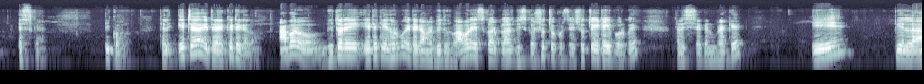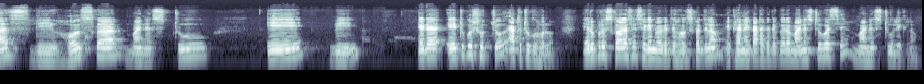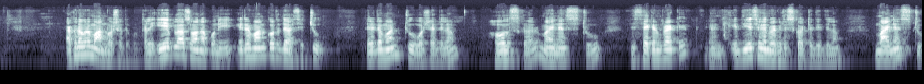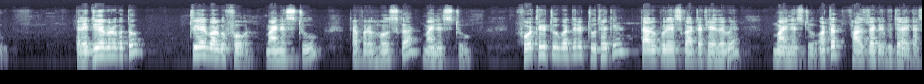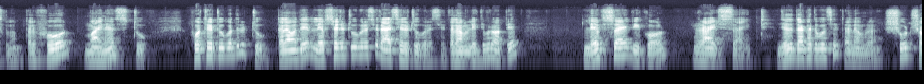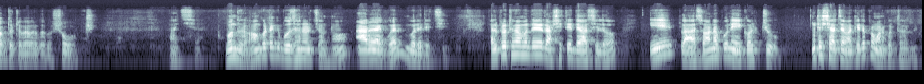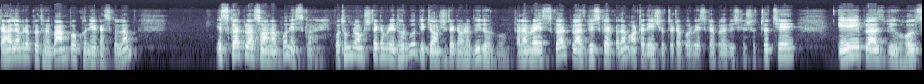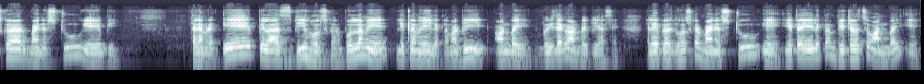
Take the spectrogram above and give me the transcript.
স্কোয়ার ইকুয়াল তাহলে এটা এটা কেটে গেল। আবারও ভিতরে এটাকে ধরবো, এটাকে আমরা বি ধরবো। আবারও স্কোয়ার প্লাস বি স্কোয়ার সূত্র পড়ছে, সূত্র এটাই পড়বে। তাহলে second bracket A plus B whole square minus two A B এটা এটুকু সূত্র, এতটুকু হলো। এর উপরে স্কোয়ার আছে সেকেন্ড ব্র্যাকেটে হোল স্কোয়ার দিলাম। এখানে কাটাকাটি করে মাইনাস টু বসছে মাইনাস টু লিখলাম। এখন আমরা মান বসা দেবো। তাহলে এ প্লাস ওয়ান আপন এটার মান কত দেওয়া আছে? টু তাহলে এটা মান টু বসাই দিলাম whole square minus two second bracket A দিয়ে সেকেন্ড ব্র্যাকেটের স্কোয়ারটা দিয়ে দিলাম মাইনাস টু তাহলে দুই এর বর্গ কত? টু এর বর্গ ফোর মাইনাস টু তারপরে whole square minus two four থেকে টু বাদ দিলে টু থাকে, তার উপরে স্কোয়ারটা থেকে যাবে মাইনাস টু অর্থাৎ ফার্স্ট ব্র্যাকেটের ভিতরে কাজ করলাম, তাহলে ফোর মাইনাস টু ফোর থেকে টু বাদ দিলে টু তাহলে আমাদের লেফট সাইডে টু বেরোচ্ছে রাইট সাইডে টু বেরোচ্ছে। তাহলে আমরা লিখতে পারি অতএব left side equal right side যেহেতু দেখাতে বলছে, তাহলে আমরা শুট শব্দটা ব্যবহার করব শুট আচ্ছা বন্ধুরা, অঙ্কটাকে বোঝানোর জন্য আরও একবার বলে দিচ্ছি। তাহলে প্রথমে আমাদের রাশিতে দেওয়া ছিল এ plus one upon A equal to এটার সাহায্যে আমাকে এটা প্রমাণ করতে হবে। তাহলে আমরা প্রথমে বাম পক্ষ নিয়ে কাজ করলাম। Square plus one upon square. প্রথম অংশটাকে আমরা এ ধরবো, দ্বিতীয় অংশটাকে আমরা বি ধরবো। তাহলে আমরা স্কোয়ার প্লাস বি স্কোয়ার পেলাম, অর্থাৎ এই সূত্রটা পড়বে স্কোয়ার প্লাস বি স্কোয়ার সূত্র হচ্ছে A plus B whole square minus two A B তাহলে আমরা A plus B whole square বললাম এ লিখলাম এই লিখলাম, আর B one by A B জায়গায় ওয়ান বাই বি আছে। তাহলে A plus B whole square minus two A এটা এ লিখলাম বিটা হচ্ছে ওয়ান বাই এ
